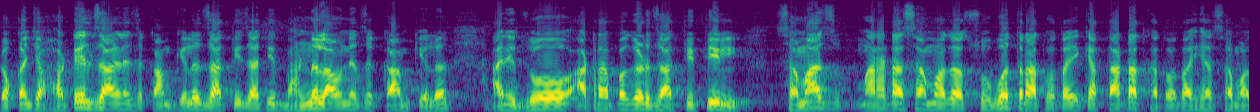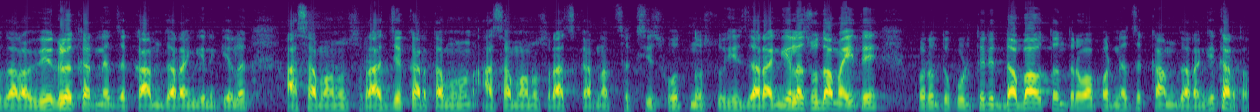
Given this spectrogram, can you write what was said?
लोकांच्या हॉटेल जाळण्याचं काम केलं जाती जातीत भांडणं लावण्याचं काम केलं आणि जो अठरापगड जातीतील समाज मराठा समाजासोबत राहत होता एका ताटात खात होता ह्या समाजाला वेगळं करण्याचं काम जरांगीने केलं. असा माणूस राज्यकर्ता म्हणून असा माणूस राजकारणात सक्सेस होत नसतो हे जरांगेला सुद्धा माहिती आहे. परंतु कुठेतरी दबाव तंत्र वापरण्याचं काम जरांगे करतात.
